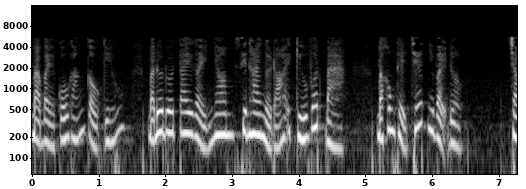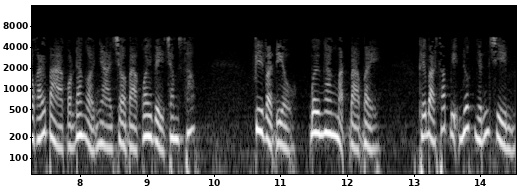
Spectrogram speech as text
Bà Bảy cố gắng cầu cứu, bà đưa đôi tay gầy nhom xin hai người đó hãy cứu vớt bà. Bà không thể chết như vậy được. Cháu gái bà còn đang ở nhà chờ bà quay về chăm sóc. Phi và Điều bơi ngang mặt bà Bảy. Thấy bà sắp bị nước nhấn chìm,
